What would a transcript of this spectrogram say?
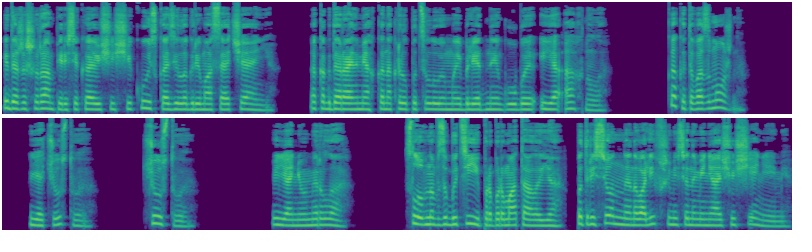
И даже шрам, пересекающий щеку, исказило гримасы отчаяния. А когда Райан мягко накрыл поцелуем мои бледные губы, и я ахнула. Как это возможно? Я чувствую. Чувствую. Я не умерла. Словно в забытии пробормотала я, потрясённая навалившимися на меня ощущениями.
